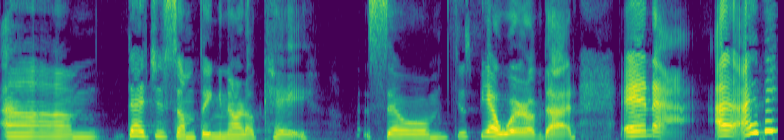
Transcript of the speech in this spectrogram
um that's just something not okay so just be aware of that and I, I think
